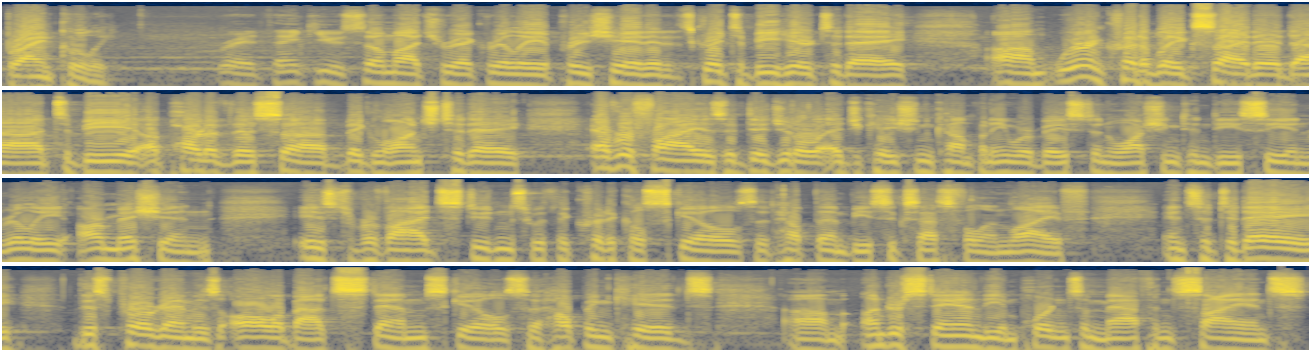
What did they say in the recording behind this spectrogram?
Brian Cooley. Great. Thank you so much, Rick. Really appreciate it. It's great to be here today. Um, we're incredibly excited uh, to be a part of this uh, big launch today. EverFi is a digital education company. We're based in Washington, D.C., and really our mission is to provide students with the critical skills that help them be successful in life. And so today, this program is all about STEM skills, so helping kids um, understand the importance of math and science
